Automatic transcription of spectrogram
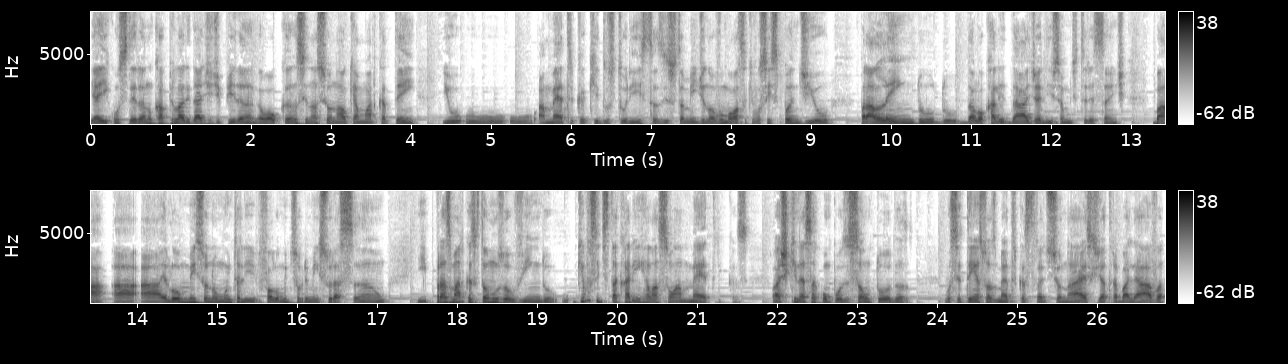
E aí, considerando a capilaridade de Piranga, o alcance nacional que a marca tem e o, o, o, a métrica aqui dos turistas, isso também de novo mostra que você expandiu para além do, do, da localidade ali. Isso é muito interessante. Bah, a, a Elo mencionou muito ali, falou muito sobre mensuração. E para as marcas que estão nos ouvindo, o que você destacaria em relação a métricas? Eu acho que nessa composição toda você tem as suas métricas tradicionais que já trabalhava,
